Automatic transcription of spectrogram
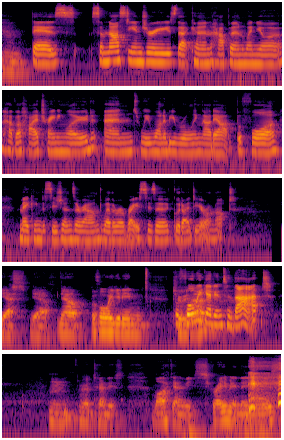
There's some nasty injuries that can happen when you have a high training load, and we want to be ruling that out before making decisions around whether a race is a good idea or not. Yes, yeah. Now, before we get in Before we get into that, Mm, I'm going to turn this mic down and be screaming in these ears.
